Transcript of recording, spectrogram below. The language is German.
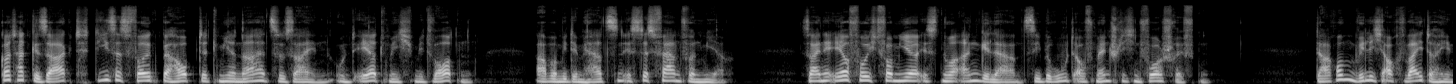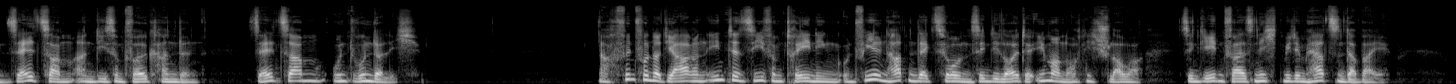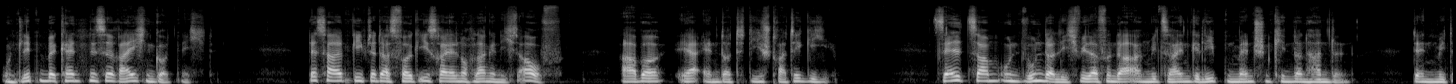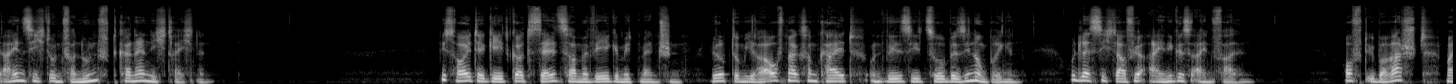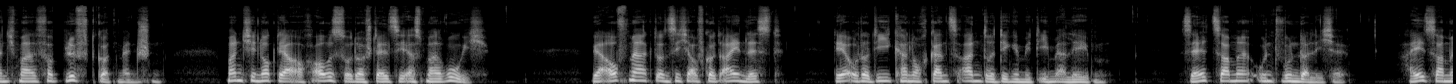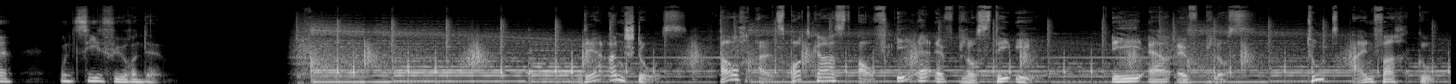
Gott hat gesagt, dieses Volk behauptet mir nahe zu sein und ehrt mich mit Worten, aber mit dem Herzen ist es fern von mir. Seine Ehrfurcht vor mir ist nur angelernt, sie beruht auf menschlichen Vorschriften. Darum will ich auch weiterhin seltsam an diesem Volk handeln, seltsam und wunderlich. Nach 500 Jahren intensivem Training und vielen harten Lektionen sind die Leute immer noch nicht schlauer, sind jedenfalls nicht mit dem Herzen dabei, und Lippenbekenntnisse reichen Gott nicht. Deshalb gibt er das Volk Israel noch lange nicht auf, aber er ändert die Strategie. Seltsam und wunderlich will er von da an mit seinen geliebten Menschenkindern handeln – denn mit Einsicht und Vernunft kann er nicht rechnen. Bis heute geht Gott seltsame Wege mit Menschen, wirbt um ihre Aufmerksamkeit und will sie zur Besinnung bringen und lässt sich dafür einiges einfallen. Oft überrascht, manchmal verblüfft Gott Menschen. Manche knockt er auch aus oder stellt sie erstmal ruhig. Wer aufmerkt und sich auf Gott einlässt, der oder die kann noch ganz andere Dinge mit ihm erleben. Seltsame und wunderliche, heilsame und zielführende. Der Anstoß. Auch als Podcast auf erfplus.de. ERF Plus. Tut einfach gut.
